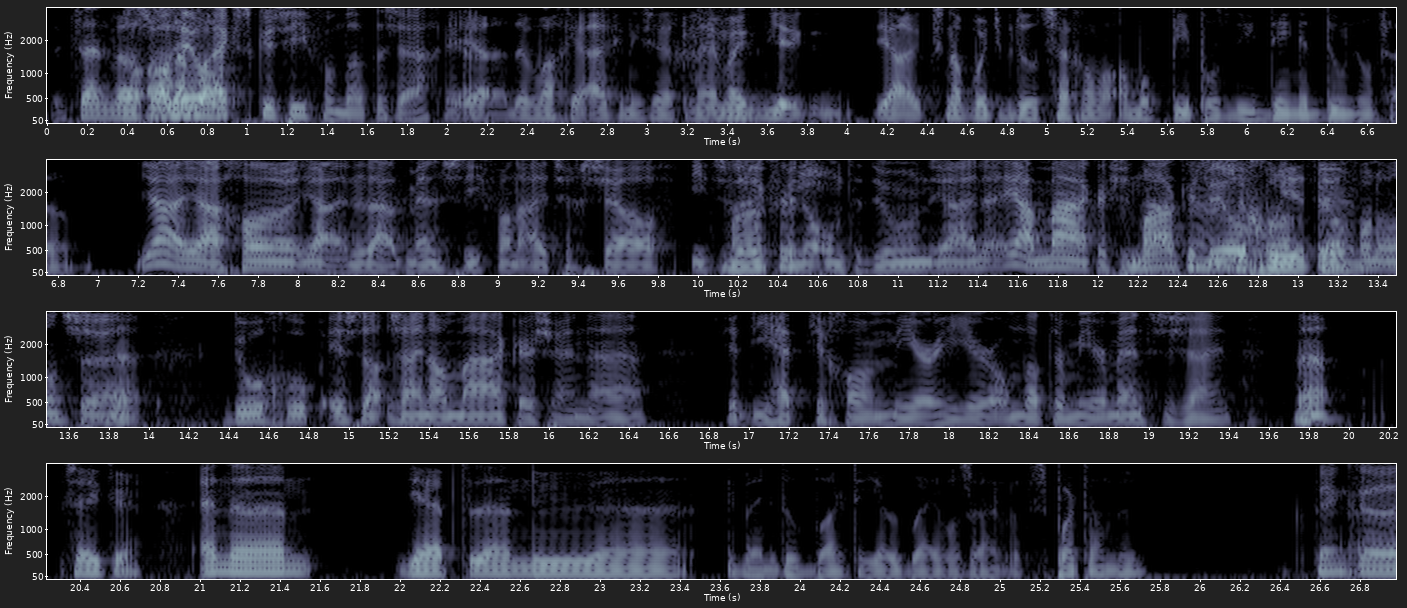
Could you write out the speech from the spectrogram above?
Het zijn wel, dat is wel allemaal... heel exclusief om dat te zeggen. ja. Ja, dat mag je eigenlijk niet zeggen. Nee, maar ik, je- ja, ik snap wat je bedoelt. Het zijn gewoon allemaal peoples die dingen doen of zo. ja, ja, gewoon, ja, inderdaad. Mensen die vanuit zichzelf iets leuk vinden om te doen. Ja, en, ja makers. inderdaad. Makers is veel, een goede van, veel term. van onze Ja. doelgroep is dan, zijn dan makers. En eh, ja, die heb je gewoon meer hier, omdat er meer mensen zijn. Ja, zeker. En ehm, je hebt eh, nu... eh, ik weet niet of Bart hier ook bij wil zijn. Wat is Bart aan het doen? Ik denk eh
